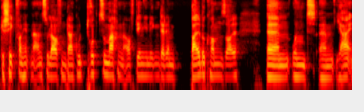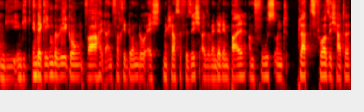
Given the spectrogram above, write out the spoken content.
geschickt von hinten anzulaufen, da gut Druck zu machen auf denjenigen, der den Ball bekommen soll. Ähm, und ähm, ja, in die, in die, in der Gegenbewegung war halt einfach Redondo echt eine Klasse für sich. Also wenn der den Ball am Fuß und Platz vor sich hatte,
